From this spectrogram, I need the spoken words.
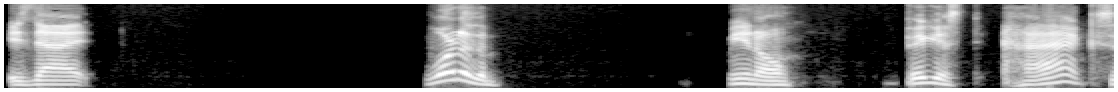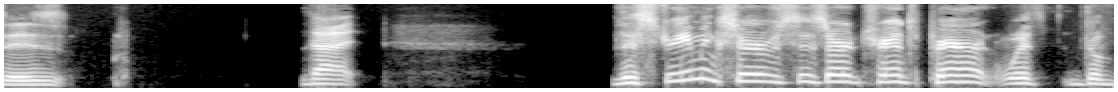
is that one of the you know biggest hacks is that the streaming services aren't transparent with the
